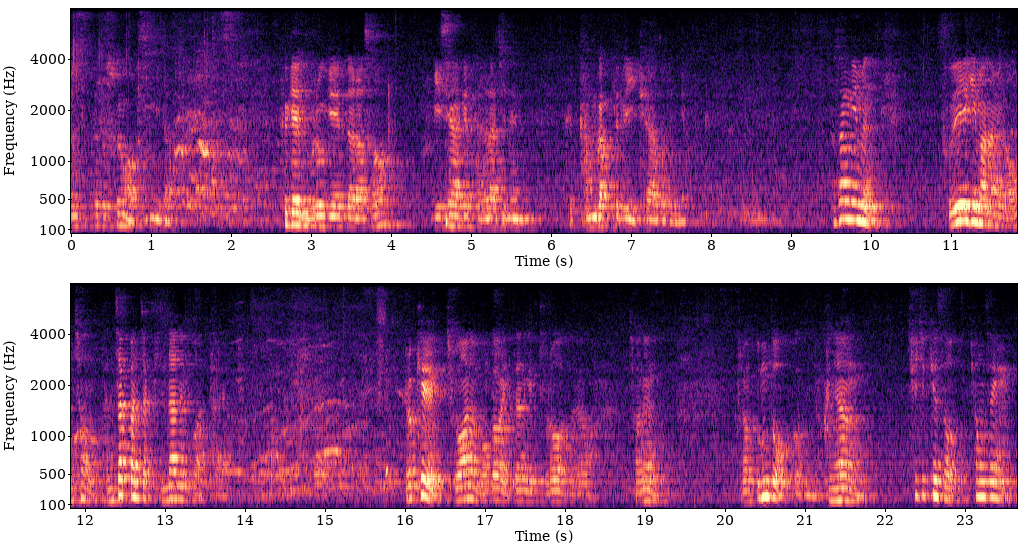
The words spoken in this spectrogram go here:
연습해도 소용없습니다. 흙의 무르기에 따라서 미세하게 달라지는 그 감각들을 익혀야 하거든요. 사장님은 그 얘기만 하면 엄청 반짝반짝 빛나는 것 같아요. 그렇게 좋아하는 뭔가가 있다는 게 부러워서요. 저는 그런 꿈도 없거든요. 그냥 취직해서 평생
